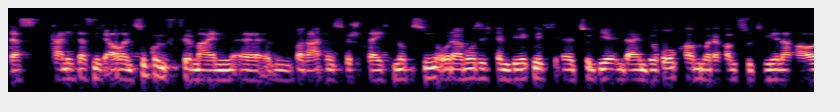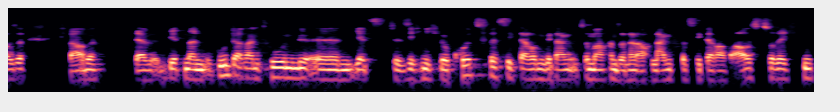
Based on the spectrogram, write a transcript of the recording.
das kann ich das nicht auch in Zukunft für mein äh, Beratungsgespräch nutzen oder muss ich denn wirklich äh, zu dir in dein Büro kommen oder kommst du zu mir nach Hause? Ich glaube, da wird man gut daran tun, äh, jetzt sich nicht nur kurzfristig darum Gedanken zu machen, sondern auch langfristig darauf auszurichten,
